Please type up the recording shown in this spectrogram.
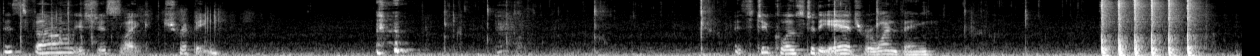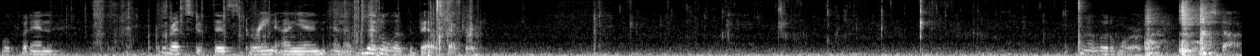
This phone is just like tripping. it's too close to the edge for one thing. We'll put in the rest of this green onion and a little of the bell pepper. And a little more stock.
